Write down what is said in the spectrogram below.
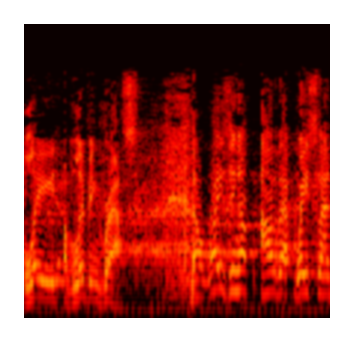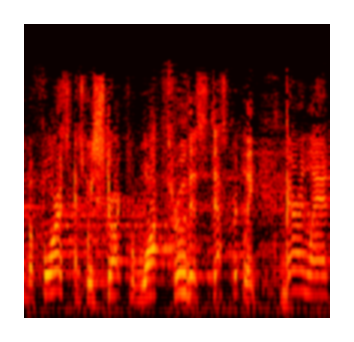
blade of living grass. Now, rising up out of that wasteland before us as we start to walk through this desperately barren land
